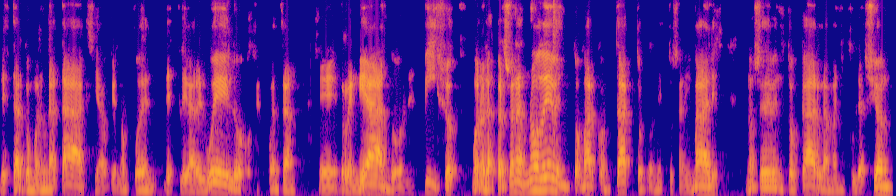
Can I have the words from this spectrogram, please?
estar como en una taxia o que no pueden desplegar el vuelo o se encuentran eh, rengueando en el piso. Bueno, las personas no deben tomar contacto con estos animales, no se deben tocar, la manipulación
